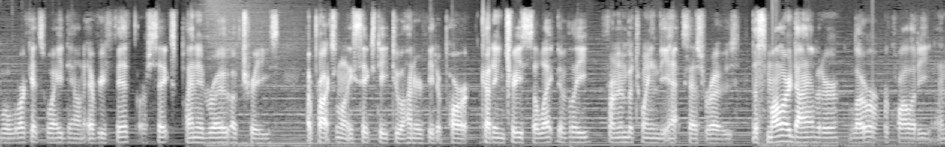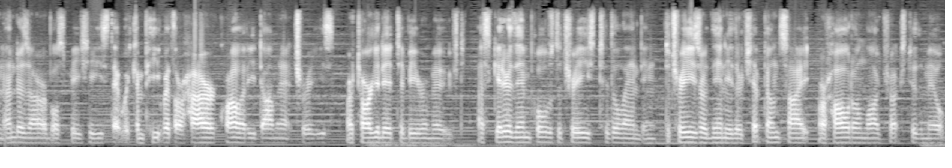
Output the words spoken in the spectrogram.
will work its way down every fifth or sixth planted row of trees approximately 60 to 100 feet apart, cutting trees selectively from in between the access rows. The smaller diameter, lower quality, and undesirable species that would compete with our higher quality dominant trees are targeted to be removed. A skidder then pulls the trees to the landing. The trees are then either chipped on site or hauled on log trucks to the mill.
